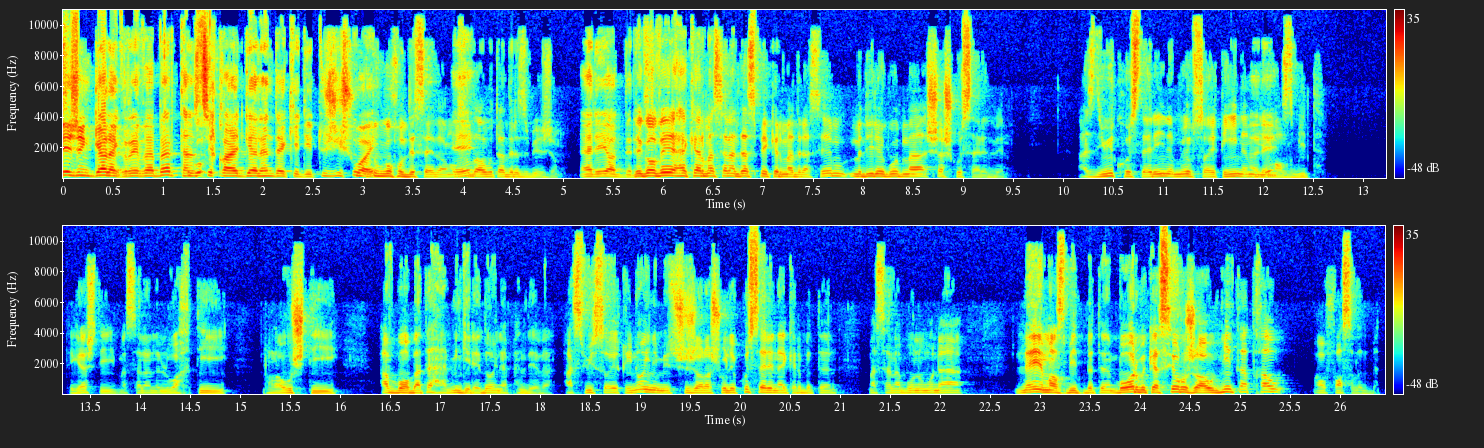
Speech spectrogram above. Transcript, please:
بێژن گەلک ڕێە بەر تەنسی قاید گەل هەندێکی دی توژی شوای خودتا درز بێژم دەگەڵێ هەکەر مەسەەن دەست پێکرد مەدرسێ مدیرێ گوتمە شش و سرد بێ ئەس دیوی کۆستەرینە مێ سایقی نەمەێ مازبیت تگەشتی مەسەلا الوەختی ڕەوشتی ئەف بابەتە هەمی گرێدۆینە پندێوە ئەسوی سایقینۆینە می شژەرە شولێ کوسەری نەکرد بتن مەسەە بۆ نمونە نەیە مازبیت بتن بۆر بکەسی ڕژاودنی تەتخە و ئەو فاصلت بت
